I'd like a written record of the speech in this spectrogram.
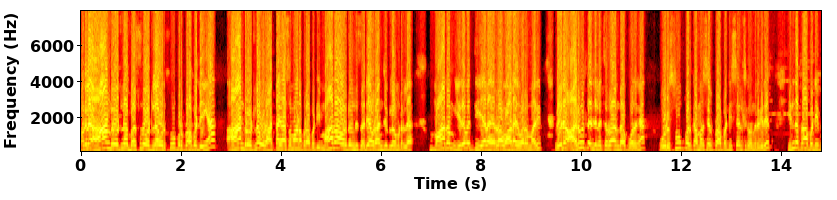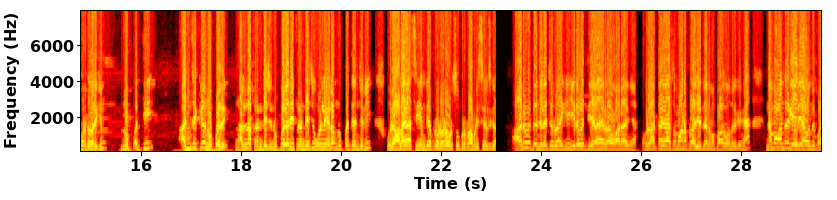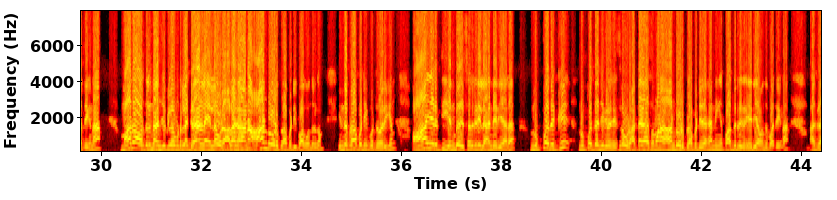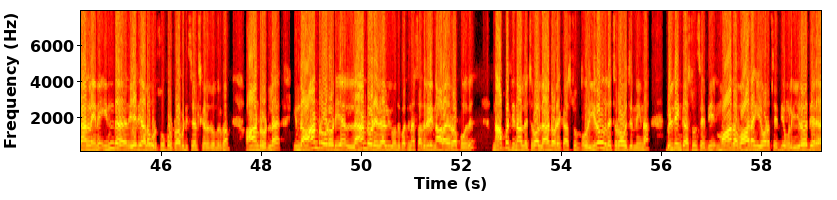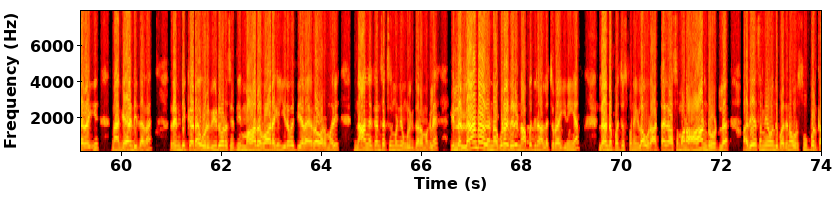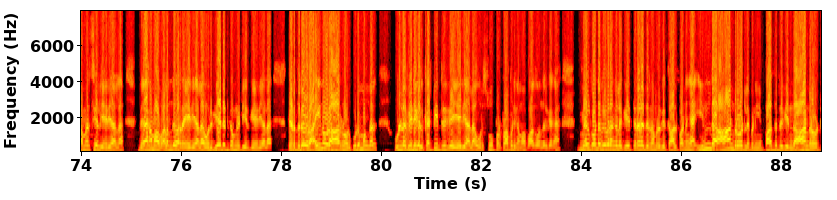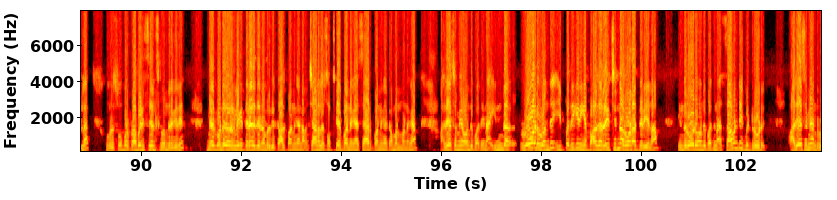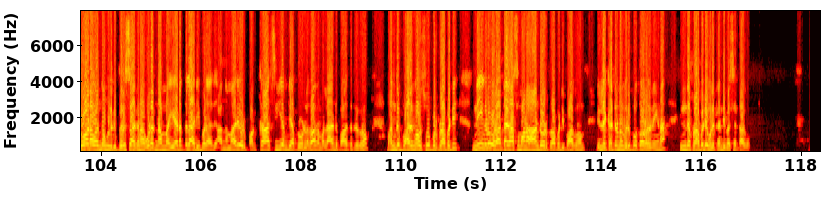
மக்களே ஆன் ரோட்ல பஸ் ரோட்ல ஒரு சூப்பர் ப்ராப்பர்ட்டிங்க ஆன் ரோட்ல ஒரு அட்டகாசமான ப்ராப்பர்ட்டி மாதாவரத்துல இருந்து சரியா ஒரு அஞ்சு கிலோமீட்டர்ல மாதம் இருபத்தி ஏழாயிரம் ரூபாய் வாடகை வர மாதிரி வெறும் அறுபத்தஞ்சு லட்சம் ரூபா இருந்தா போதுங்க. ஒரு சூப்பர் கமர்ஷியல் ப்ராப்பர்ட்டி சேல்ஸுக்கு வந்திருக்குது. இந்த ப்ராப்பர்ட்டி பொறுத்த வரைக்கும் முப்பத்தி அஞ்சுக்கு முப்பது. நல்ல ஃப்ரண்டேஜ் முப்பது அடி ஃப்ரண்டேஜ் உள்நீளம் முப்பத்தி அஞ்சு அடி. ஒரு அழகா சிஎம்டி அப்ரோடோட ஒரு சூப்பர் ப்ராப்பர்ட்டி சேல்ஸ்க்கு அறுபத்தஞ்சு லட்சம் ரூபாய்க்கு இருபத்தி ஏழாயிரம் ரூபாய் வாடகைங்க. ஒரு அட்டகாசமான ப்ராஜெக்ட் தான் நம்ம பார்க்க வந்திருக்கோங்க. நம்ம வந்திருக்க ஏரியா வந்து பார்த்தீங்கன்னா மாதாவரத்துலேருந்து அஞ்சு கிலோமீட்டரில் கிராண்ட் லைனில் ஒரு அழகான ஆன் ரோடு ப்ராப்பர்ட்டி பார்க்க வந்திருக்கோம். இந்த ப்ராப்பர்ட்டி பொறுத்த வரைக்கும் ஆயிரத்தி எண்பது சதுரடி லேண்ட் ஏரியாவில் முப்பதுக்கு முப்பத்தஞ்சு கிரசைஸில் ஒரு அட்டகாசமான ஆன் ரோடு ப்ராப்பர்ட்டி தாங்க. நீங்கள் பார்த்துட்டு இருக்கிற ஏரியா வந்து பார்த்தீங்கன்னா கிராண்ட் லைனு இந்த ஏரியாவில் ஒரு சூப்பர் ப்ராப்பர்ட்டி சேல்ஸ் எடுத்து வந்திருக்கோம். ஆன் ரோட்டில் இந்த ஆன் ரோடோடைய லேண்டோட வேல்யூ வந்து பார்த்தீங்கன்னா சதுரடி நாலாயிரம் ரூபாய் போகுது. நாற்பத்தி நாலு லட்ச ரூபா லேண்டோட காஸ்ட்டும் ஒரு இருபது லட்ச ரூபா வச்சிருந்தீங்கன்னா பில்டிங் காஸ்ட்டும் சேர்த்து மாத வாடகையோட சேர்த்து உங்களுக்கு இருபத்தி ஏழாயிரம் ரூபாய்க்கு நான் கேரண்டி தரேன் ரெண்டு கடை ஒரு வீடோட சேர்த்து மாத வாடகை இருபத்தி ஏழாயிரம் ரூபா வர மாதிரி நாங்க கன்ஸ்ட்ரக்ஷன் பண்ணி உங்களுக்கு தர மக்களே. இல்ல லேண்டா வேணா கூட வெறும் நாற்பத்தி நாலு லட்ச ரூபாய்க்கு நீங்க லேண்டை பர்ச்சேஸ் பண்ணிக்கலாம். ஒரு அட்டகாசமான ஆன் ரோட்ல அதே சமயம் வந்து பாத்தீங்கன்னா ஒரு சூப்பர் கமர்ஷியல் ஏரியால வேகமா வளர்ந்து வர்ற ஏரியால ஒரு கேட்டட் கம்யூனிட்டி இருக்க ஏரியால கிட்டத்தட்ட ஒரு ஐநூறு அறுநூறு குடும்பங்கள் உள்ள வீடுகள் கட்டிட்டு இருக்க ஏரியாவில் ஒரு சூப்பர் ப்ராப்பர்ட்டி நம்ம பார்க்க வந்திருக்காங்க. மேற்கொண்ட விவரங்களுக்கு திரளத்திர நம்பருக்கு கால் பண்ணுங்க. இந்த ஆன் ரோட்ல இப்ப நீங்க பார்த்துட்டு இருக்க இந்த ஆன் ரோட்ல ஒரு சூப்பர் ப்ராப்பர்ட்டி சேல்ஸ்க்கு வந்திருக்குது. மேற்கொண்ட விவரங்களுக்கு திரளத்திர நம்பருக்கு கால் பண்ணுங்க. நம்ம சேனலை சப்ஸ்கிரைப் பண்ணுங்க ஷேர் பண்ணுங்க கமெண்ட் பண்ணுங்க. அதே சமயம் வந்து பாத்தீங்கன்னா இந்த ரோடு வந்து இப்போதைக்கு நீங்க பாக்குறது சின்ன ரோடா தெரியலாம். இந்த ரோடு வந்து பாத்தீங்கன்னா செவன்டி ஃபீட் ரோடு அதே சமயம் ரோடை வந்து உங்களுக்கு பெருசாக்குனா கூட நம்ம இடத்துல அடிபடாது. அந்த மாதிரி ஒரு பக்கா சிஎம்டி அப்ரூவ்ல தான் நம்ம லேண்ட் பார்த்துட்டு இருக்கிறோம். வந்து பாருங்க ஒரு சூப்பர் ப்ராப்பர்ட்டி நீங்களும் ஒரு அட்டகாசமான ஆண்டோட ப்ராப்பர்ட்டி பார்க்கணும். இல்லை கட்டணும் விருப்பத்தோட இருந்தீங்கன்னா இந்த ப்ராப்பர்ட்டி உங்களுக்கு கண்டிப்பாக செட் ஆகும்.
